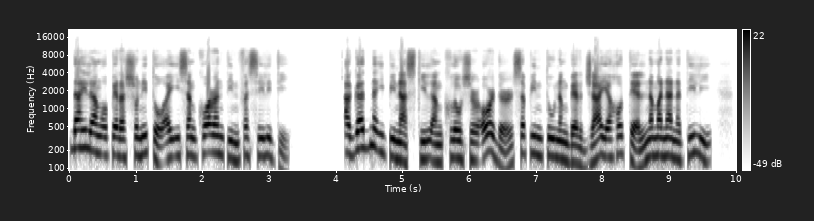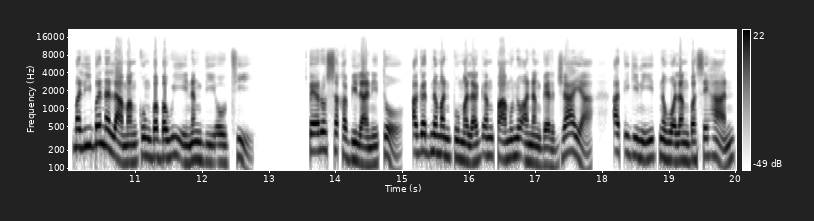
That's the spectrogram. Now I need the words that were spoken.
dahil ang operasyon nito ay isang quarantine facility. Agad na ipinaskil ang closure order sa pinto ng Berjaya Hotel na mananatili, maliban na lamang kung babawiin ng DOT. Pero sa kabila nito, agad naman pumalag ang pamunuan ng Berjaya, at iginiit na walang basehan,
